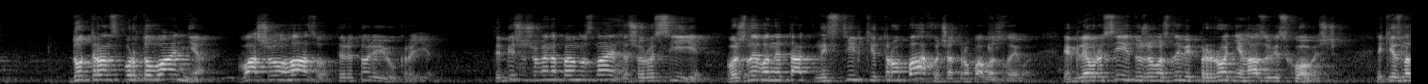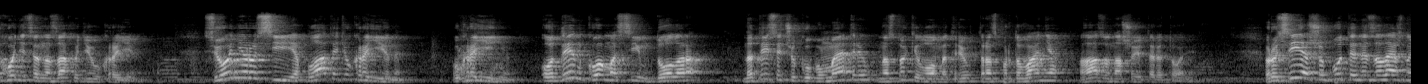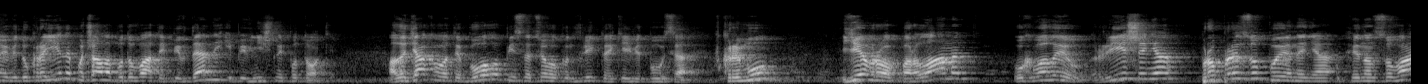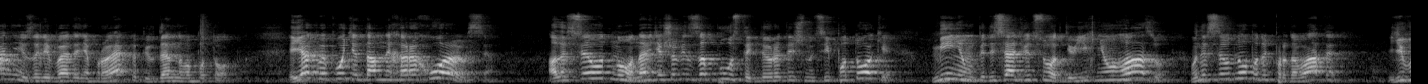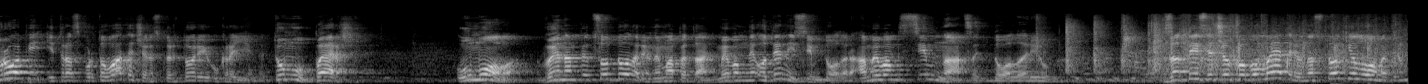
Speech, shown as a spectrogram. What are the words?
до транспортування вашого газу територією України. Тим більше, що ви напевно знаєте, що Росії важлива не так не стільки труба, хоча труба важлива, як для Росії дуже важливі природні газові сховища, які знаходяться на заході України. Сьогодні Росія платить Україні, Україні 1,7 долара на тисячу кубометрів на 100 кілометрів транспортування газу нашої території. Росія, щоб бути незалежною від України, почала будувати південний і північний потоки. Але дякувати Богу, після цього конфлікту, який відбувся в Криму, Європарламент ухвалив рішення про призупинення фінансування і взагалі ведення проекту Південного потоку. І як би Путін там не харахорився, але все одно, навіть якщо він запустить теоретично ці потоки, мінімум 50% їхнього газу вони все одно будуть продавати Європі і транспортувати через територію України. Тому перше, умова. Ви нам 500 доларів, нема питань. Ми вам не 1,7 долара, а ми вам 17 доларів. За тисячу кубометрів на 100 кілометрів.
